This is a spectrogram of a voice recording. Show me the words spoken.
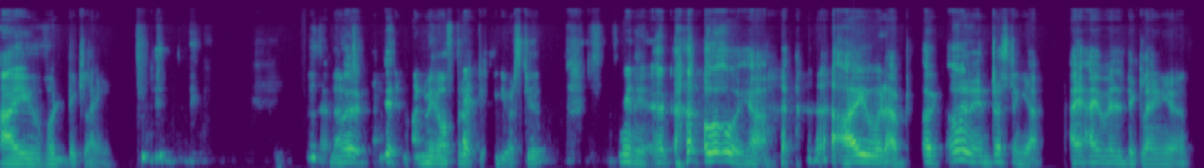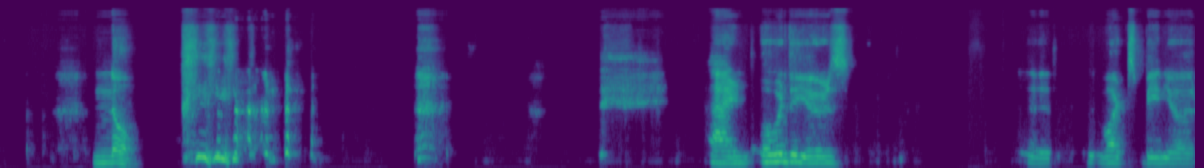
I would decline. that's But- one way of practicing your skill No, no, uh, oh, oh, yeah. I would have. To, oh, oh, interesting. Yeah, I, I will decline here. No. and over the years uh, what's been your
